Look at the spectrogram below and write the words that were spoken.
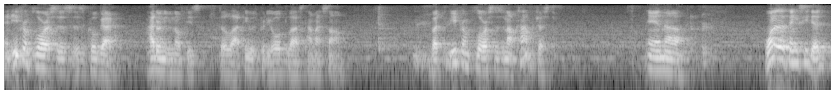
And Ephraim Flores is, is a cool guy. I don't even know if he's still alive. He was pretty old the last time I saw him. But Ephraim Flores is an optometrist. And uh, one of the things he did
